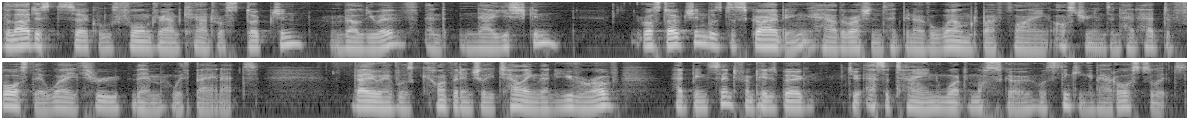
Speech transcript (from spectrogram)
The largest circles formed round Count Rostopchin, Valuev, and Naryshkin, Rostopchin was describing how the Russians had been overwhelmed by flying Austrians and had had to force their way through them with bayonets. Valuev was confidentially telling that Uvarov had been sent from Petersburg to ascertain what Moscow was thinking about Austerlitz.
